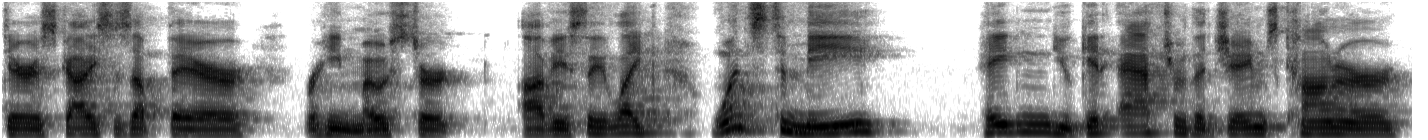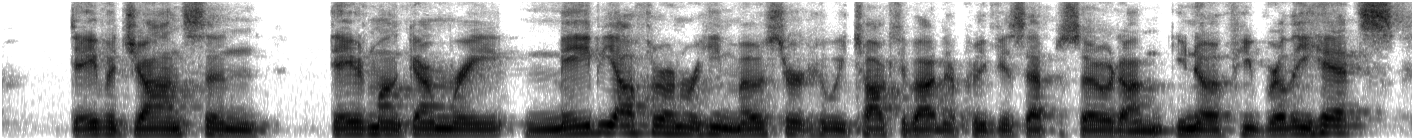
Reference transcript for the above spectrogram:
Darius Guice is up there. Raheem Mostert, obviously. Like once to me, Hayden, you get after the James Conner, David Johnson, David Montgomery. Maybe I'll throw in Raheem Mostert, who we talked about in a previous episode. On you know, if he really hits,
